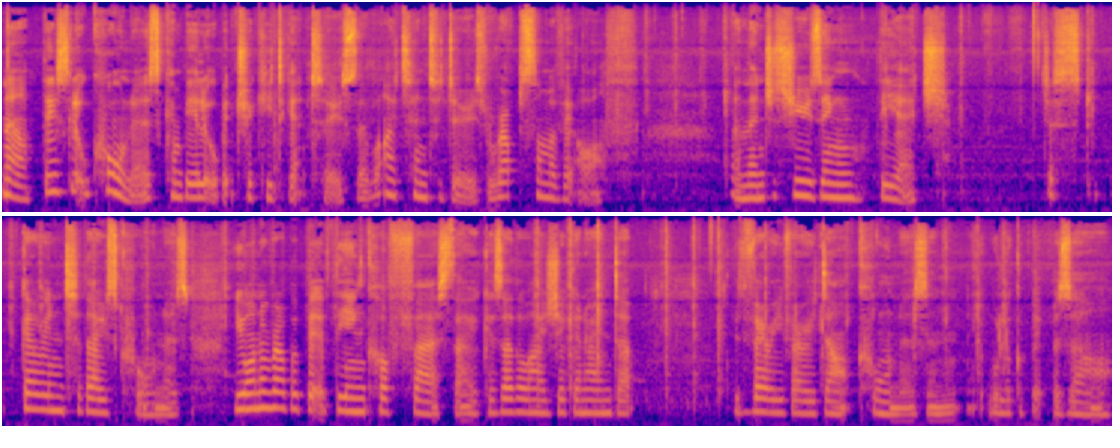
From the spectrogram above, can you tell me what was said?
Now these little corners can be a little bit tricky to get to so what I tend to do is rub some of it off and then just using the edge just go into those corners. You want to rub a bit of the ink off first though because otherwise you're going to end up with very very dark corners and it will look a bit bizarre.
